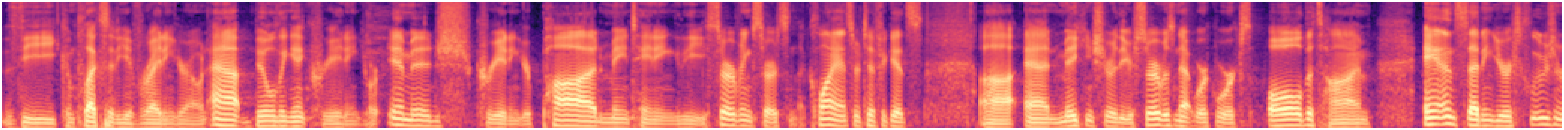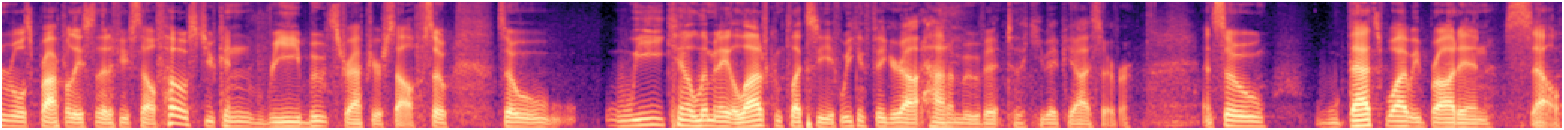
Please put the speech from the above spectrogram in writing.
the complexity of writing your own app, building it, creating your image, creating your pod, maintaining the serving certs and the client certificates, uh, and making sure that your service network works all the time, and setting your exclusion rules properly so that if you self-host, you can re-bootstrap yourself. So, so we can eliminate a lot of complexity if we can figure out how to move it to the kube API server. And so that's why we brought in CEL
